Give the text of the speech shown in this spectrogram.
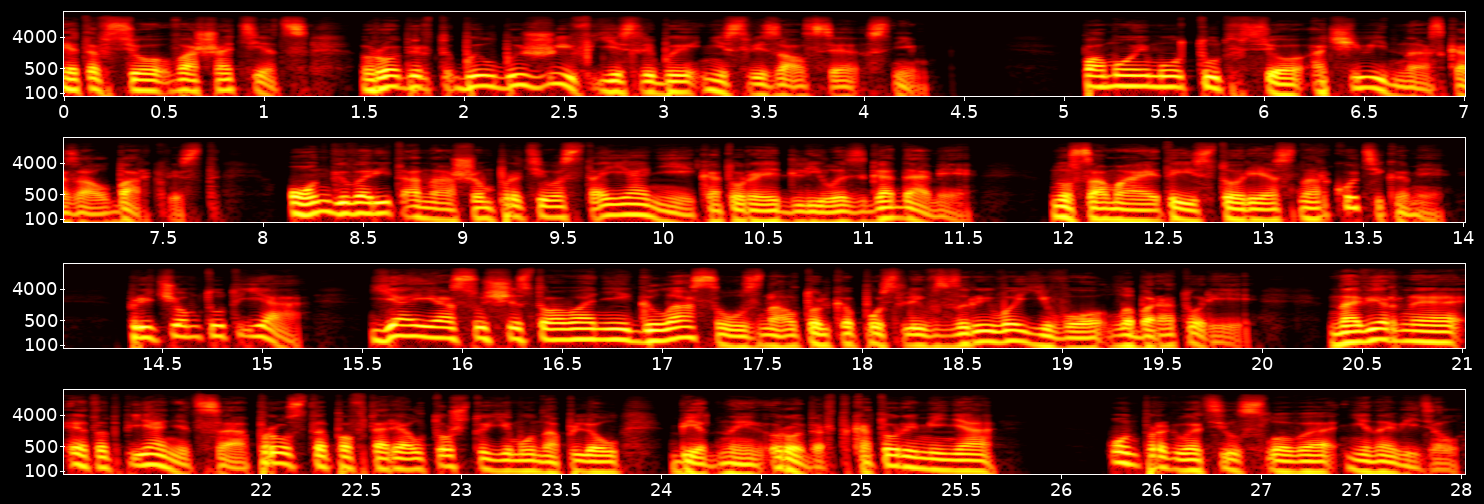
Это все ваш отец. Роберт был бы жив, если бы не связался с ним. По-моему, тут все очевидно, сказал Барквист. Он говорит о нашем противостоянии, которое длилось годами. Но сама эта история с наркотиками, причем тут я? Я и о существовании Гласса узнал только после взрыва его лаборатории. Наверное, этот пьяница просто повторял то, что ему наплел бедный Роберт, который меня он проглотил слово ненавидел.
